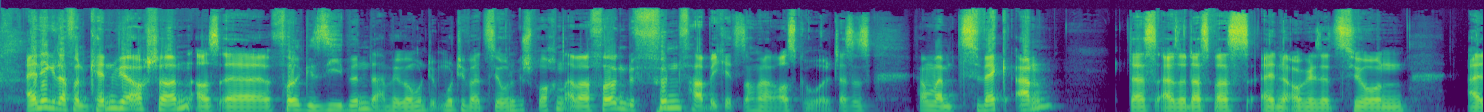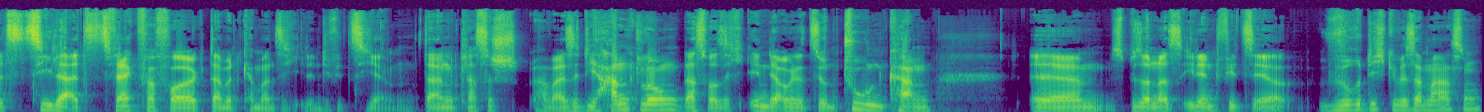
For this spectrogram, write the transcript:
Einige davon kennen wir auch schon aus äh, Folge 7, da haben wir über Motivation gesprochen, aber folgende 5 habe ich jetzt nochmal rausgeholt. Das ist, fangen wir beim Zweck an. Das also das, was eine Organisation als Ziele, als Zweck verfolgt, damit kann man sich identifizieren. Dann klassischerweise die Handlung, das, was ich in der Organisation tun kann, ähm, ist besonders identifizierwürdig gewissermaßen.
